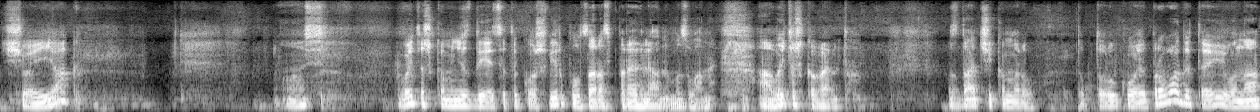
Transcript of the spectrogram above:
що і як. Ось. Витяжка, мені здається, також Whirlpool. Зараз переглянемо з вами. А витяжка Vento з датчиками руху. Тобто рукою проводите і вона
